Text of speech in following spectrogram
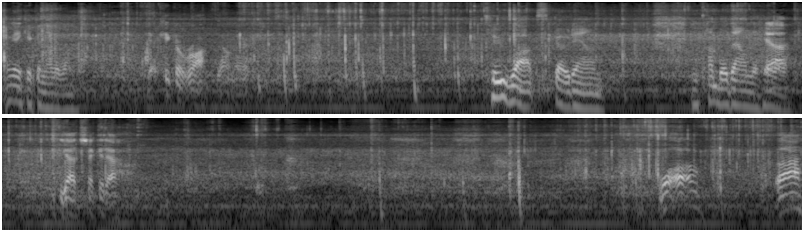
I'm gonna kick another one. Yeah, kick a rock down there. Two rocks go down and tumble down the hill. Yeah. Yeah, check it out. Whoa. Ah.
